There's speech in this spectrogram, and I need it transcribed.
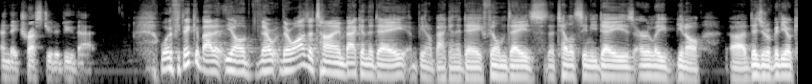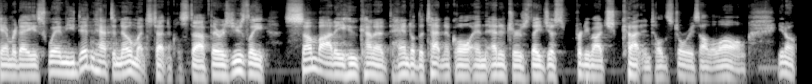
and they trust you to do that. Well, if you think about it, you know, there there was a time back in the day, you know, back in the day, film days, the telecine days, early, you know, uh, digital video camera days when you didn't have to know much technical stuff. There was usually somebody who kind of handled the technical, and editors they just pretty much cut and told the stories all along. You know,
